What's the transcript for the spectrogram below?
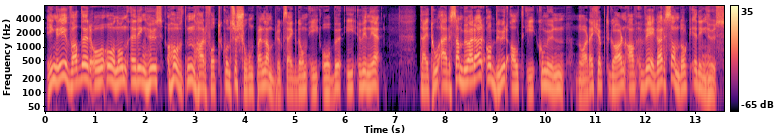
Ingrid Wadder og Ånon Ringhus Hovden har fått konsesjon på en landbrukseiendom i Åbø i Vinje. De to er samboere og bor alt i kommunen. Nå har de kjøpt gården av Vegard Sandok Ringhus.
